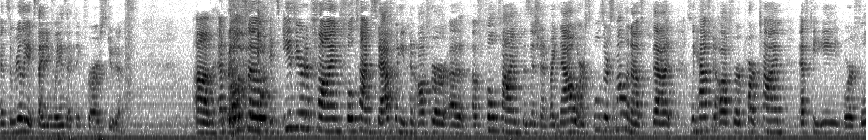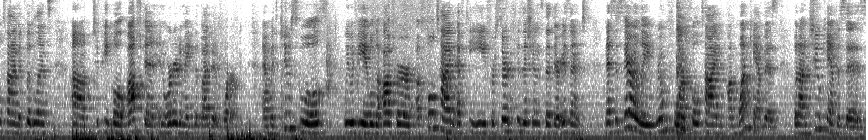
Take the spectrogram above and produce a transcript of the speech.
in some really exciting ways, I think, for our students. Um, and also, it's easier to find full-time staff when you can offer a, a full-time position. Right now, our schools are small enough that we have to offer part-time FTE or full-time equivalents um, to people often in order to make the budget work. And with two schools, we would be able to offer a full-time FTE for certain positions that there isn't necessarily room for full-time on one campus, but on two campuses,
